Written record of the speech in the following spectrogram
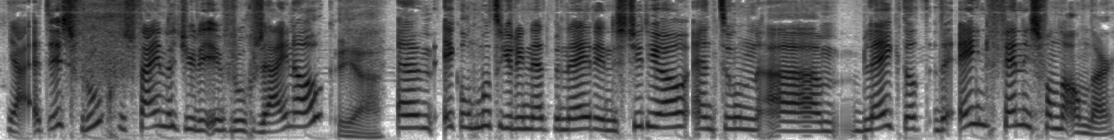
Ja, het is vroeg, dus fijn dat jullie in vroeg zijn ook. Ja, Ehm, ik ontmoette jullie net beneden in de studio en toen ehm, bleek dat de een fan is van de ander.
